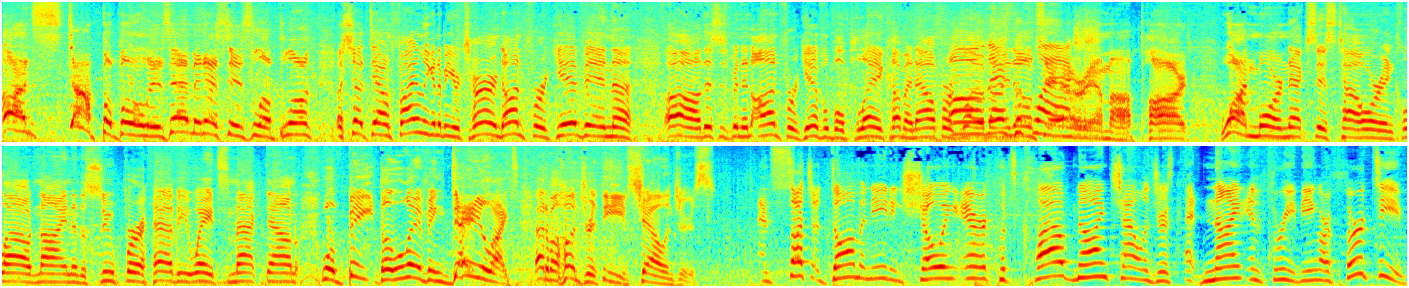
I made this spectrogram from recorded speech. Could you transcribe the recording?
Unstoppable is EMENES's LeBlanc. A shutdown finally going to be returned. Unforgiven. Uh, oh, this has been an unforgivable play coming out for Oh, Cloud9. there's the They'll flash. tear him apart. One more Nexus Tower in Cloud9 and the Super Heavyweight SmackDown will beat the living daylights out of a 100 Thieves challengers. and such a dominating showing. Eric puts Cloud9 challengers at 9 and 3, being our third team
